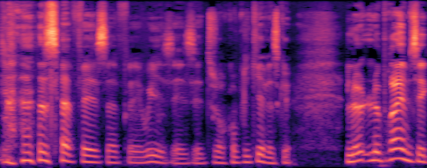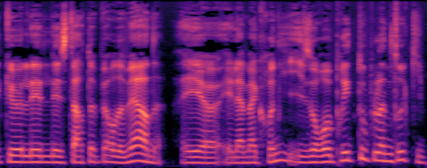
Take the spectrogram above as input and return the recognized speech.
ça fait, ça fait, oui, c'est, toujours compliqué parce que le, le problème, c'est que les, les start de merde et, euh, et la Macronie, ils ont repris tout plein de trucs qui,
